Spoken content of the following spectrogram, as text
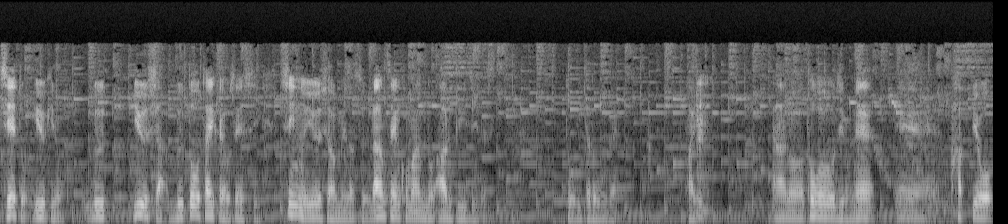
知恵と勇気の武勇者武闘大会を制し、真の勇者を目指す乱戦コマンド RPG です。といったところで。はい。うんあの、当時のね、えー発表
